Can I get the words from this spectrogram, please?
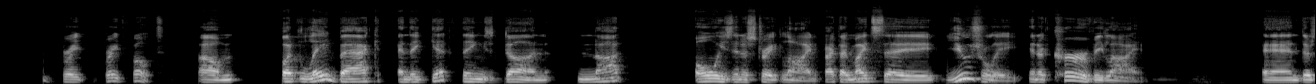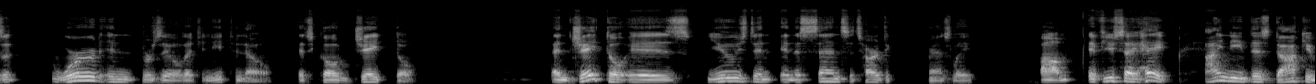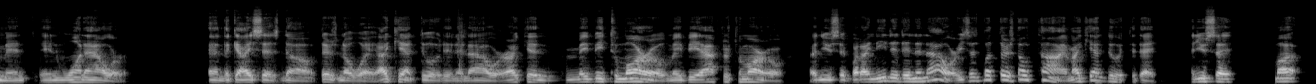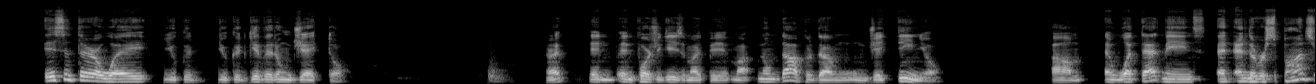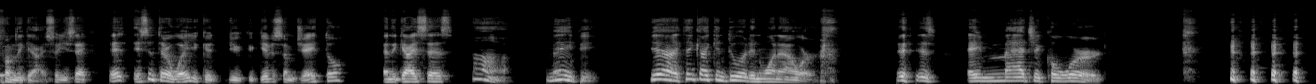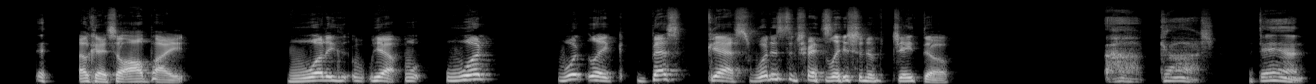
great, great folks. Um, but laid back, and they get things done not always in a straight line. In fact, I might say usually in a curvy line. And there's a word in Brazil that you need to know. It's called jeito. And jeito is used in, in the sense, it's hard to translate. Um, if you say, hey, I need this document in one hour, and the guy says, no, there's no way. I can't do it in an hour. I can maybe tomorrow, maybe after tomorrow. And you say, but I need it in an hour. He says, but there's no time. I can't do it today. And you say, Ma, isn't there a way you could you could give it un jeito? Right? in, in Portuguese, it might be ma, non dá para dar um jeitinho. Um, and what that means, and, and the response from the guy. So you say, "Isn't there a way you could you could give us some jeito?" And the guy says, "Huh, maybe. Yeah, I think I can do it in one hour." it is a magical word. okay, so I'll bite. What? Yeah. What? What? Like best guess, what is the translation of jeito? Oh, gosh. Dan,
